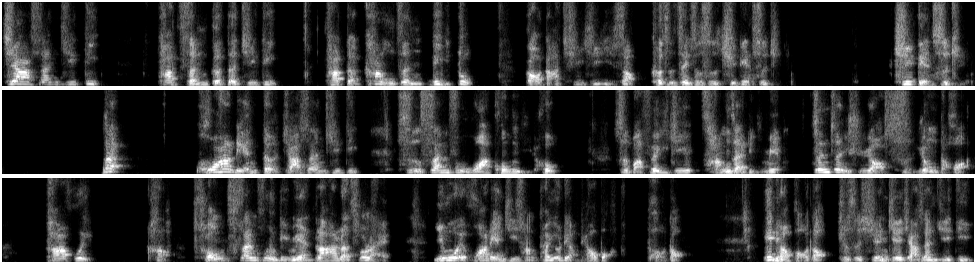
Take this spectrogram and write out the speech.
嘉山基地它整个的基地，它的抗震力度高达七级以上，可是这次是七点四级，七点四级。那花莲的加山基地是山腹挖空以后，是把飞机藏在里面。真正需要使用的话，它会好从山腹里面拉了出来。因为花莲机场它有两条跑跑道，一条跑道就是衔接加山基地，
